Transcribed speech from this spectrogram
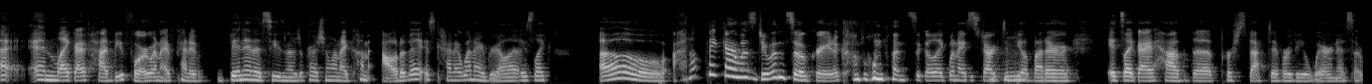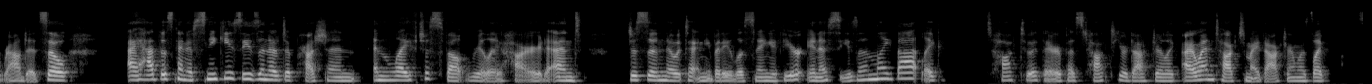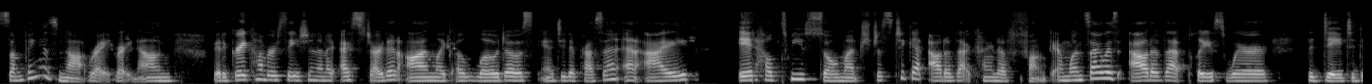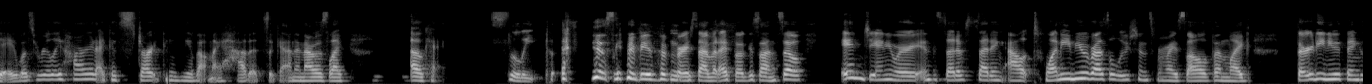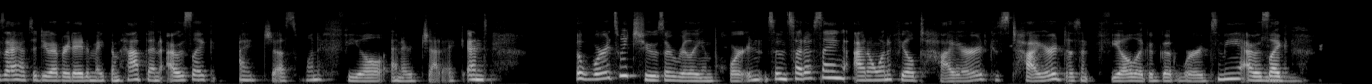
and like I've had before when I've kind of been in a season of depression, when I come out of it is kind of when I realize like, oh, I don't think I was doing so great a couple months ago. Like when I start to Mhm. feel better, it's like I have the perspective or the awareness around it. So I had this kind of sneaky season of depression and life just felt really hard. And just a note to anybody listening, if you're in a season like that, like talk to a therapist, talk to your doctor. Like I went and talked to my doctor and was like, something is not right right now. And we had a great conversation. And I, I started on like a low dose antidepressant and I it helped me so much just to get out of that kind of funk. And once I was out of that place where the day to day was really hard, I could start thinking about my habits again. And I was like, okay, sleep is going to be the first habit I focus on. So in January, instead of setting out 20 new resolutions for myself and like 30 new things I have to do every day to make them happen, I was like, I just want to feel energetic. And the words we choose are really important. So instead of saying, I don't want to feel tired, because tired doesn't feel like a good word to me, I was like, Mhm.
